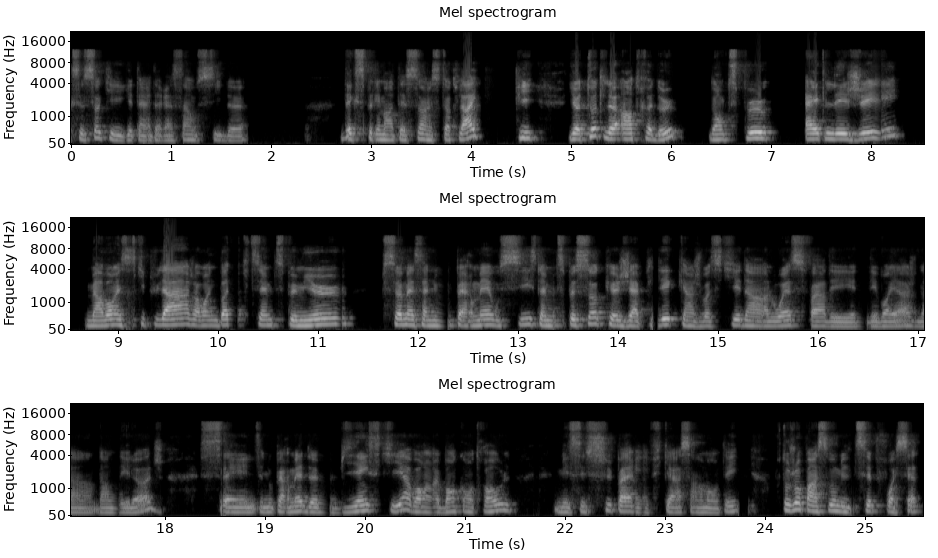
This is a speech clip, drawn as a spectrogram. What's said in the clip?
C'est ça qui, qui, est intéressant aussi de d'expérimenter ça, un stock light. Puis, il y a tout le entre-deux. Donc, tu peux être léger, mais avoir un ski plus large, avoir une botte qui tient un petit peu mieux. Puis ça, ben, ça nous permet aussi, c'est un petit peu ça que j'applique quand je vais skier dans l'Ouest, faire des, voyages dans, des lodges. Ça nous permet de bien skier, avoir un bon contrôle, mais c'est super efficace en montée. Il faut toujours penser au multiple x7.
